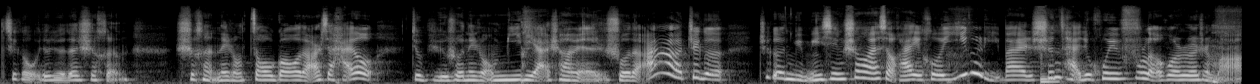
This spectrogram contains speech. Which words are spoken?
这个我就觉得是很，是很那种糟糕的，而且还有，就比如说那种 media 上面说的啊，这个这个女明星生完小孩以后一个礼拜身材就恢复了，或者说什么，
